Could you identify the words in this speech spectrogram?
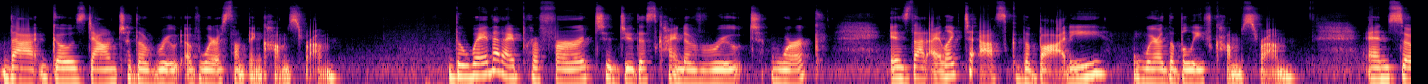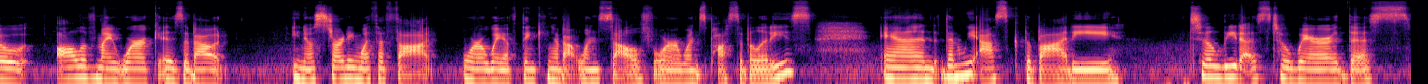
that goes down to the root of where something comes from. The way that I prefer to do this kind of root work is that I like to ask the body where the belief comes from. And so all of my work is about, you know, starting with a thought or a way of thinking about oneself or one's possibilities. And then we ask the body to lead us to where this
